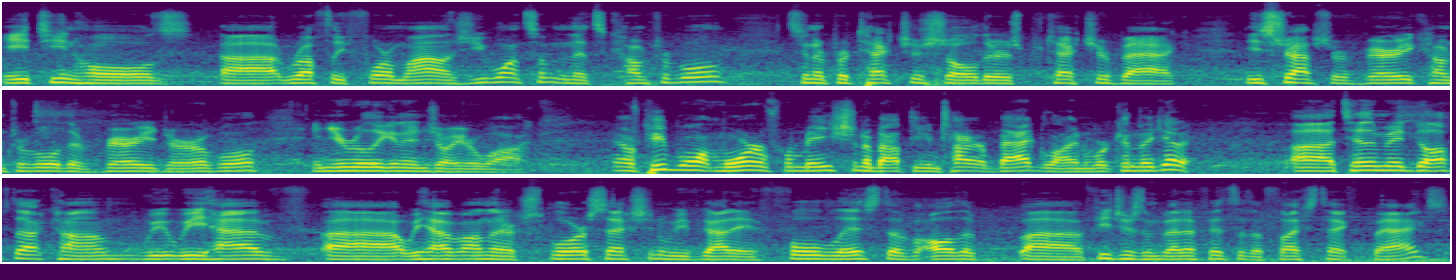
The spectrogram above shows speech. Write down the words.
18 holes, uh, roughly four miles. You want something that's comfortable. It's going to protect your shoulders, protect your back. These straps are very comfortable, they're very durable, and you're really going to enjoy your walk. Now, if people want more information about the entire bag line, where can they get it? Uh, TaylorMadeGolf.com. We, we have uh, we have on the Explore section. We've got a full list of all the uh, features and benefits of the FlexTech bags,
